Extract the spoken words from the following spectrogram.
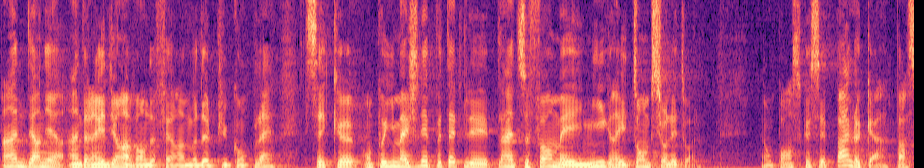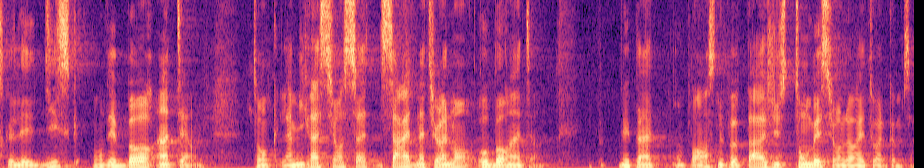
un dernier ingrédient avant de faire un modèle plus complet, c'est qu'on peut imaginer peut-être les planètes se forment et ils migrent et ils tombent sur l'étoile. Et on pense que ce n'est pas le cas parce que les disques ont des bords internes. Donc la migration s'arrête naturellement au bord interne. Les planètes, on pense, ne peuvent pas juste tomber sur leur étoile comme ça.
